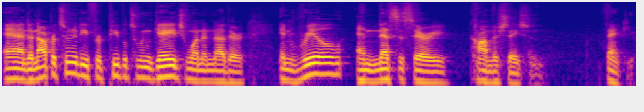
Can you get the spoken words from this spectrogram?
and an opportunity for people to engage one another in real and necessary conversation. Thank you.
